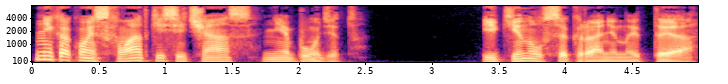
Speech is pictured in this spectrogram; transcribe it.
Никакой схватки сейчас не будет». И кинулся к раненой Теа.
